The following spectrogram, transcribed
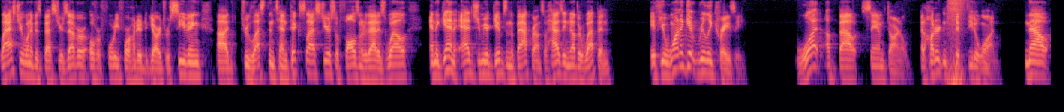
Last year, one of his best years ever, over 4,400 yards receiving, uh, through less than 10 picks last year, so falls under that as well. And again, adds Jahmyr Gibbs in the background, so has another weapon. If you want to get really crazy, what about Sam Darnold at 150 to 1? Now,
